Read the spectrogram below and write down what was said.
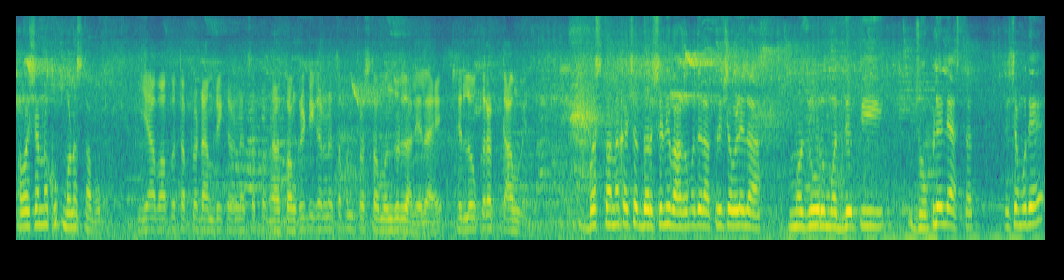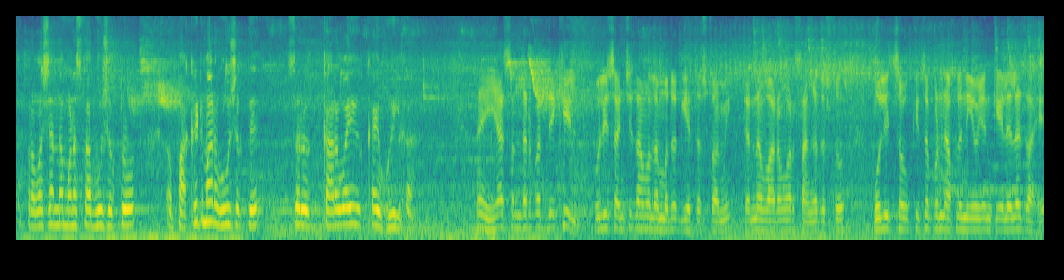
प्रवाशांना खूप मनस्ताप होतो. याबाबत आपलं डांबरीकरणाचा पण अ, काँक्रिटीकरणाचा पण प्रस्ताव मंजूर झालेला आहे. ते लवकरात काम होईल. बस स्थानकाच्या दर्शनी भागामध्ये रात्रीच्या वेळेला मजूर मद्यपी झोपलेले असतात. त्याच्यामध्ये प्रवाशांना मनस्ताप होऊ शकतो पाकिटमार होऊ शकते. सर कारवाई काही होईल का? नाही या संदर्भात देखील पोलिसांचीच आम्हाला मदत घेत असतो आम्ही. त्यांना वारंवार सांगत असतो. पोलीस चौकीचं पण आपलं नियोजन केलेलंच आहे.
